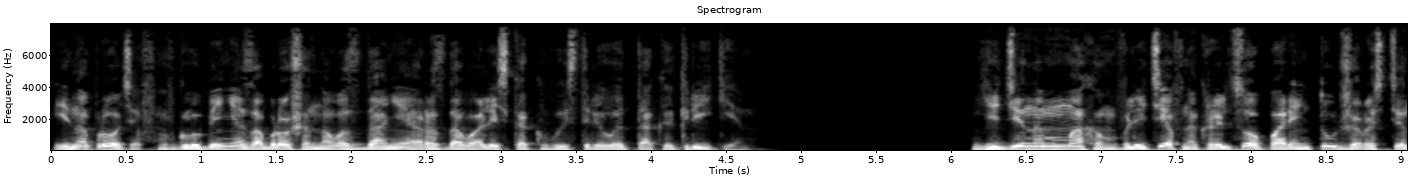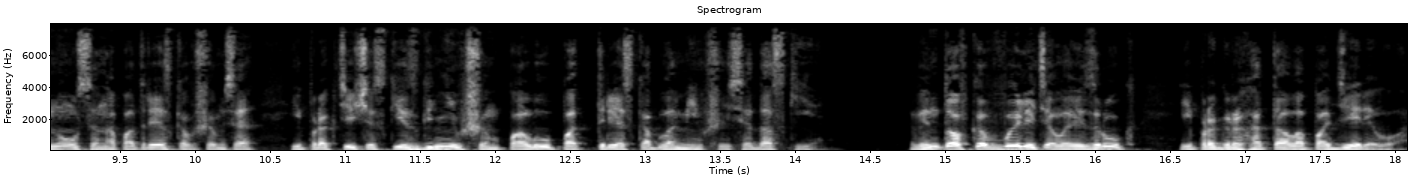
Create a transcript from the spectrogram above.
И напротив, в глубине заброшенного здания раздавались как выстрелы, так и крики. Единым махом, влетев на крыльцо, парень тут же растянулся на потрескавшемся и практически сгнившем полу под треск обломившейся доски. Винтовка вылетела из рук и прогрохотала по дереву.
